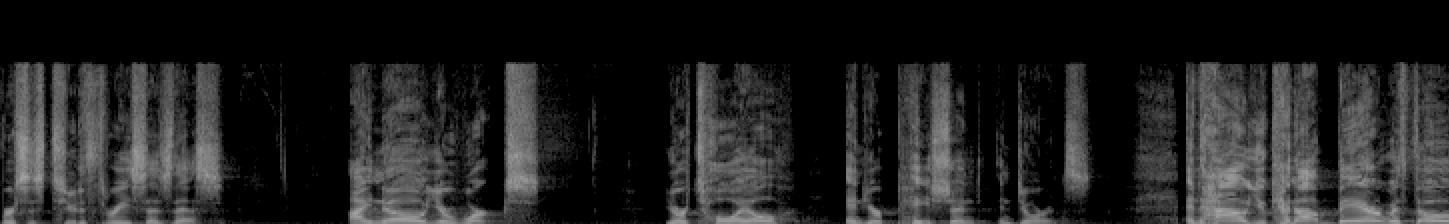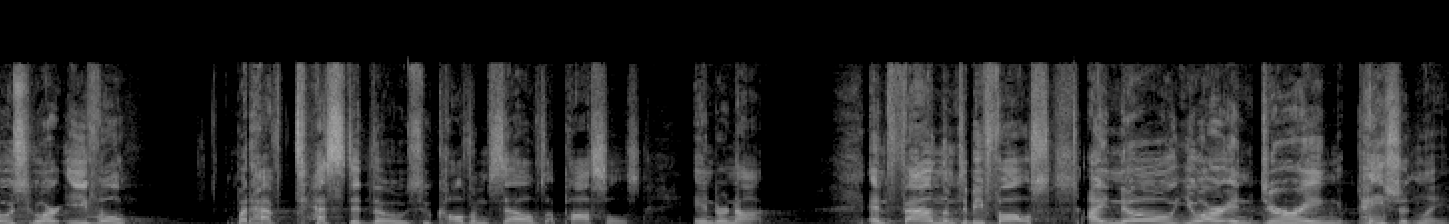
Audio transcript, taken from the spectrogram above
verses 2 to 3 says this I know your works, your toil, and your patient endurance, and how you cannot bear with those who are evil, but have tested those who call themselves apostles and are not, and found them to be false. I know you are enduring patiently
